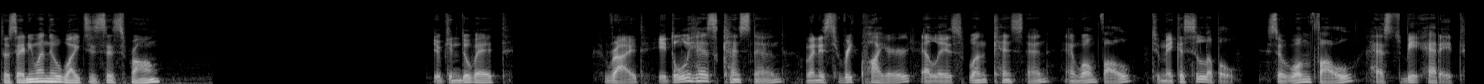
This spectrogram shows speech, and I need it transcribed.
Does anyone know why this is wrong? You can do it. Right, it only has consonant when it's required at least one consonant and one vowel to make a syllable. So one vowel has to be added.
